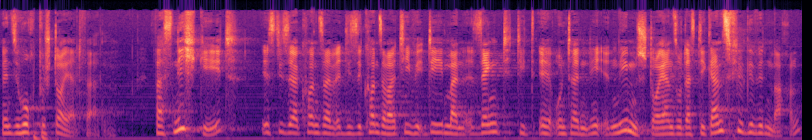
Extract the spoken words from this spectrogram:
wenn sie hoch besteuert werden. Was nicht geht, ist diese konservative Idee, man senkt die äh, Unternehmenssteuern, sodass die ganz viel Gewinn machen.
